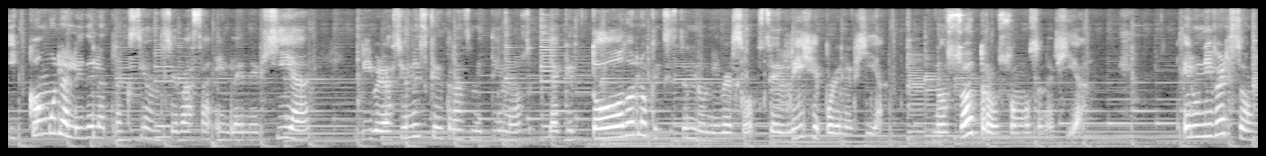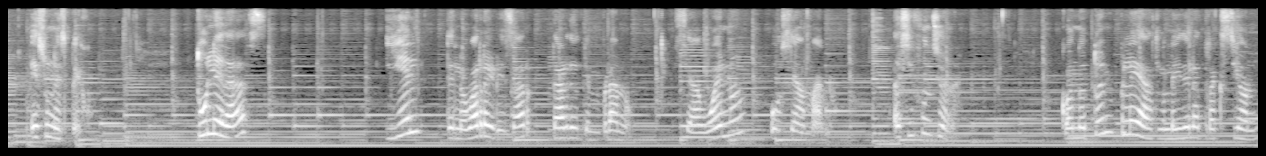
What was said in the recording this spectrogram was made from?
y cómo la ley de la atracción se basa en la energía, vibraciones que transmitimos, ya que todo lo que existe en el universo se rige por energía. Nosotros somos energía. El universo es un espejo. Tú le das y él te lo va a regresar tarde o temprano, sea bueno o sea malo. Así funciona. Cuando tú empleas la ley de la atracción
